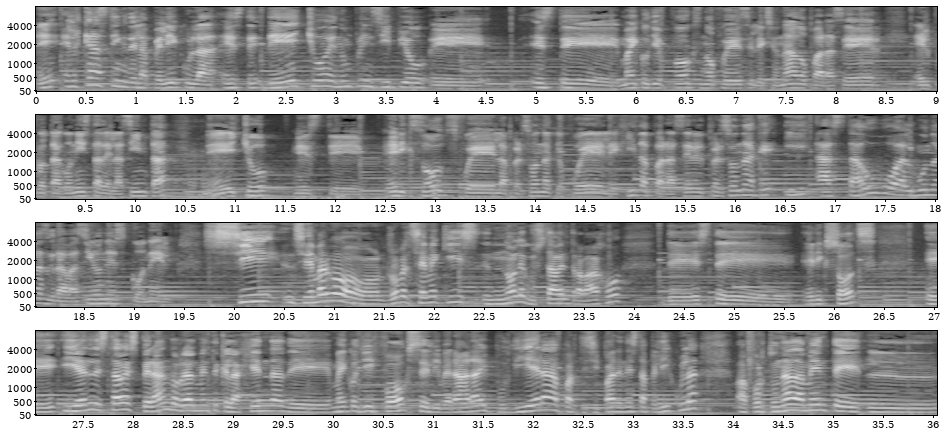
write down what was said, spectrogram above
Eh, el casting de la película, este, de hecho, en un principio, eh, este Michael J. Fox no fue seleccionado para ser el protagonista de la cinta. De hecho, este, Eric Stoltz fue la persona que fue elegida para hacer el personaje y hasta hubo algunas grabaciones con él. Sí, sin embargo, Robert Zemeckis no le gustaba el trabajo de este Eric Stoltz. eh, y él estaba esperando realmente que la agenda de Michael J. Fox se liberara y pudiera participar en esta película. Afortunadamente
